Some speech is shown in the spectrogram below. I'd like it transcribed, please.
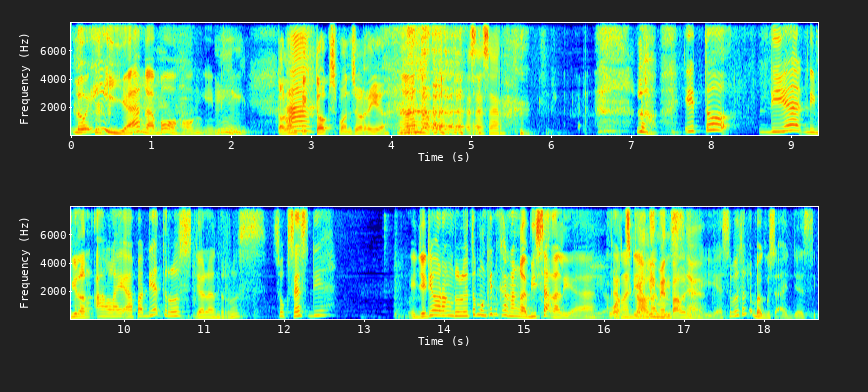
lo iya nggak bohong ini. Tolong Ah. TikTok sponsori ya. SSR. Loh, itu dia dibilang alay apa dia terus jalan terus, sukses dia. Ya, jadi orang dulu itu mungkin karena nggak bisa kali ya, Kuat karena dia sekali nggak mentalnya. Bisa. Iya, sebetulnya bagus aja sih.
